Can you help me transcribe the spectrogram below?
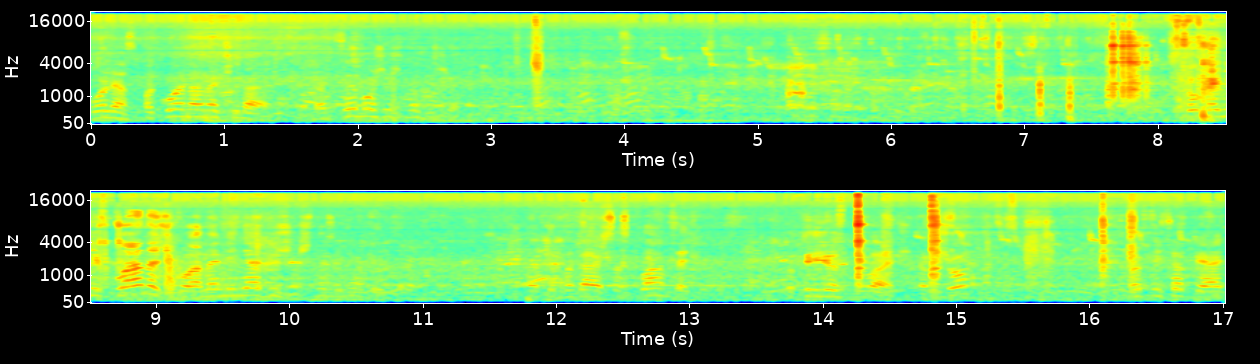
Коля, спокойно начинай. В конце можешь набежать. Только не в планочку, а на меня бежишь, на меня бежишь. Когда ты пытаешься спланкать, то ты ее сбиваешь. Хорошо? 155.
